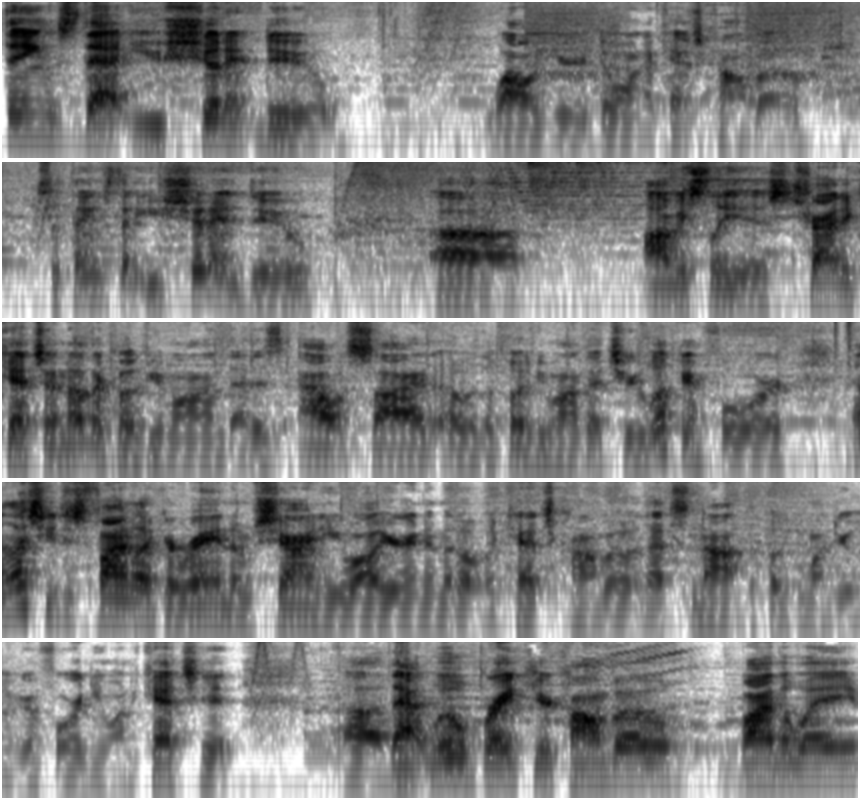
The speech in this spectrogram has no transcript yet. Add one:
things that you shouldn't do while you're doing a catch combo. So things that you shouldn't do, uh, obviously is try to catch another Pokemon that is outside of the Pokemon that you're looking for, unless you just find like a random shiny while you're in the middle of a catch combo that's not the Pokemon you're looking for and you want to catch it. Uh, that will break your combo, by the way,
